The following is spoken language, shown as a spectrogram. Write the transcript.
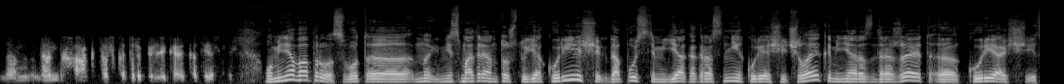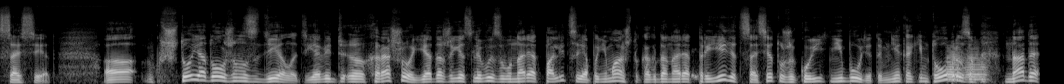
дан, данных актов, которые привлекают к ответственности. У меня вопрос. Вот, э, ну, несмотря на то, что я курильщик, допустим, я как раз не курящий человек, и меня раздражает э, курящий сосед. А, что я должен сделать? Я ведь э, хорошо, я даже если вызову наряд полиции, я понимаю, что когда наряд приедет, сосед уже курить не будет. И мне каким-то образом uh-huh. надо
